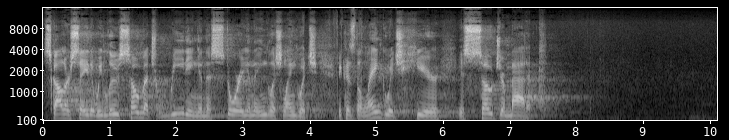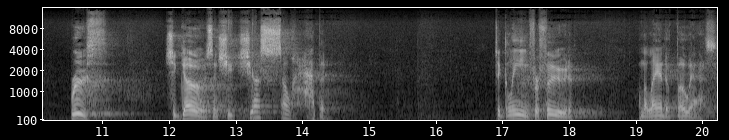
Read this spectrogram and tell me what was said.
Scholars say that we lose so much reading in this story in the English language because the language here is so dramatic. Ruth, she goes and she just so happened to glean for food on the land of Boaz.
